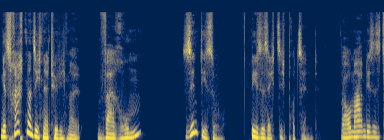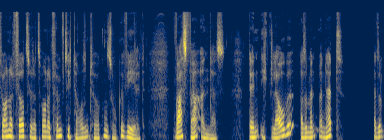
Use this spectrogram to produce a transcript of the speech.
Und jetzt fragt man sich natürlich mal, warum sind die so, diese 60 Prozent? Warum haben diese 240 oder 250.000 Türken so gewählt? Was war anders? Denn ich glaube, also man, man hat, also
